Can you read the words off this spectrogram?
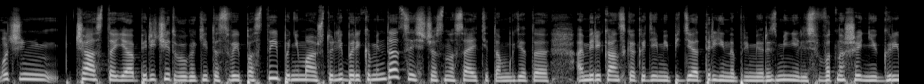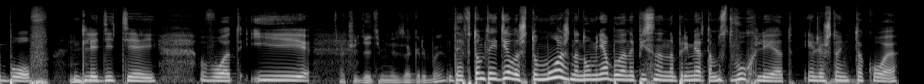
очень часто я перечитываю какие-то свои посты и понимаю, что либо рекомендации сейчас на сайте там где-то Американской академии педиатрии, например, изменились в отношении грибов Мгм. для детей. Вот. И А что, детям нельзя грибы? да в том-то и дело, что можно, но у меня было написано, например, там с двух лет или что-нибудь Мгм. такое,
